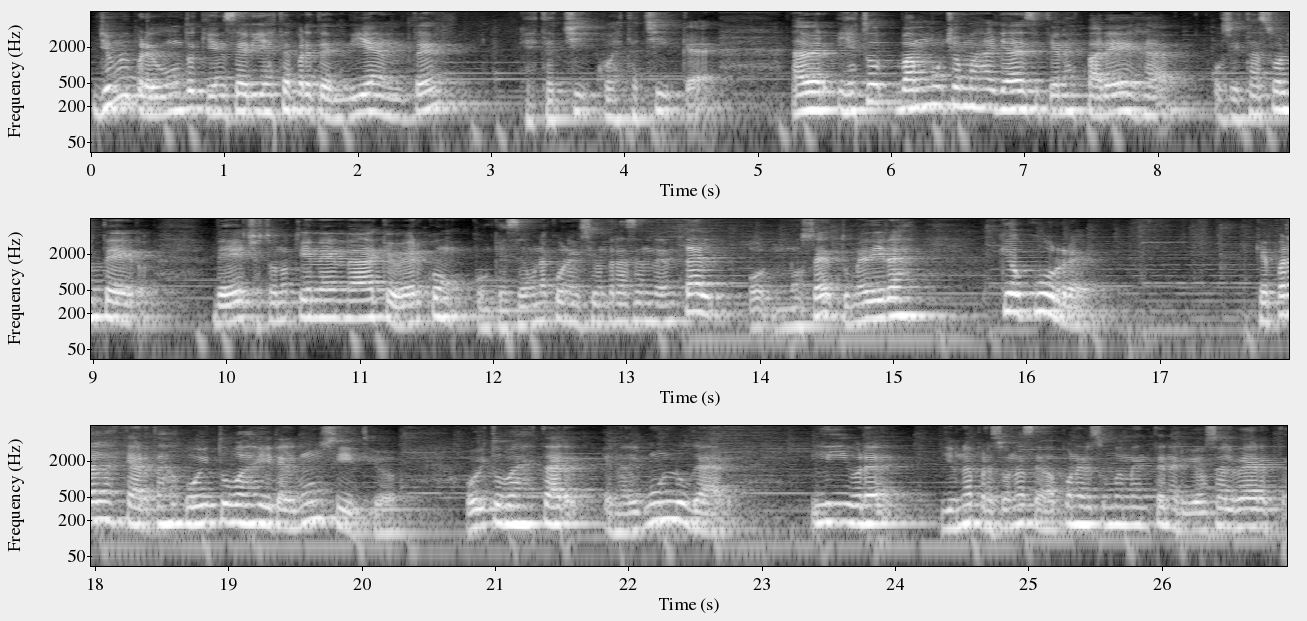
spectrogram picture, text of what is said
yo me pregunto quién sería este pretendiente, este chico, esta chica. A ver, y esto va mucho más allá de si tienes pareja o si estás soltero. De hecho, esto no tiene nada que ver con, que sea una conexión trascendental. O no sé, tú me dirás, ¿qué ocurre? Que para las cartas hoy tú vas a ir a algún sitio, hoy tú vas a estar en algún lugar libre y una persona se va a poner sumamente nerviosa al verte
